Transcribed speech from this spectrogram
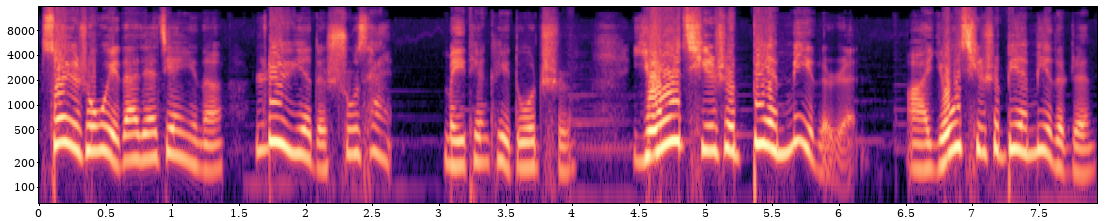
所以说，我给大家建议呢，绿叶的蔬菜每天可以多吃，尤其是便秘的人啊，尤其是便秘的人，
